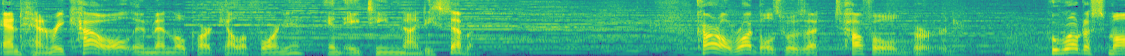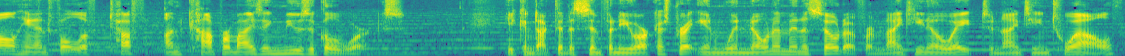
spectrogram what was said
and Henry Cowell in Menlo Park, California, in 1897. Carl Ruggles was a tough old bird who wrote a small handful of tough, uncompromising musical works. He conducted a symphony orchestra in Winona, Minnesota from 1908 to 1912,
